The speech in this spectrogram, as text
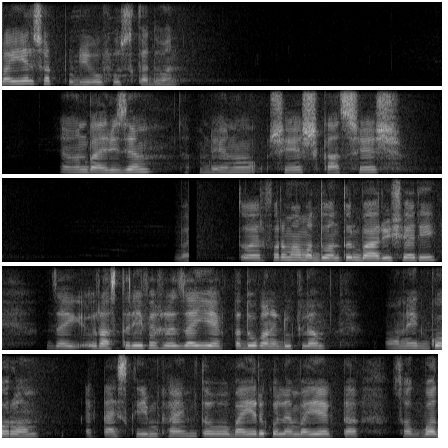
ভাইয়ের ছটপুটি ও ফুচকা দোয়ান। এখন বাইরে যাম, আমরা এন শেষ, কাজ শেষ। তো এরপরে মামার দোকান তুন, বাড়ি সারি, যাই রাস্তার এই পাশে যাই একটা দোকানে ঢুকলাম, অনেক গরম, একটা আইসক্রিম খাইম, তো বাইরে করলাম বাইরে একটা চকবাদ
